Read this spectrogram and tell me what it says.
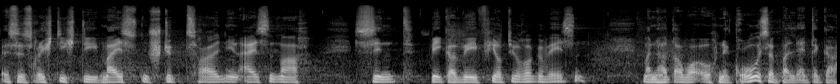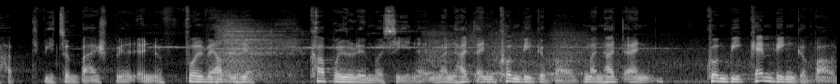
Es ist richtig, die meisten Stückzahlen in Eisenach sind Pkw-Viertürer gewesen. Man hat aber auch eine große Palette gehabt, wie zum Beispiel eine vollwertige Cabriolimousine. Man hat ein Kombi gebaut, man hat ein Kombi Camping gebaut.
